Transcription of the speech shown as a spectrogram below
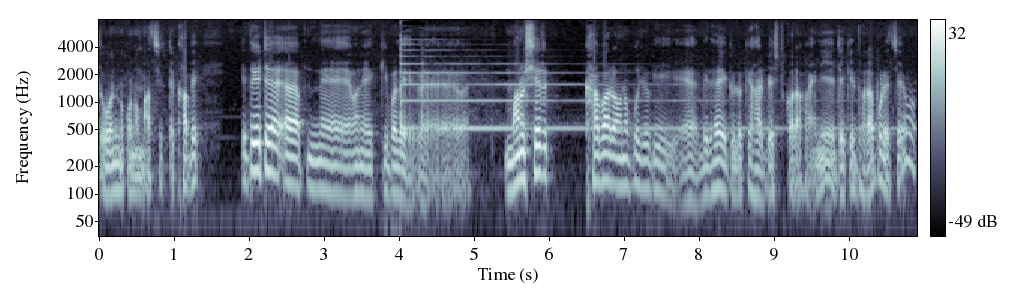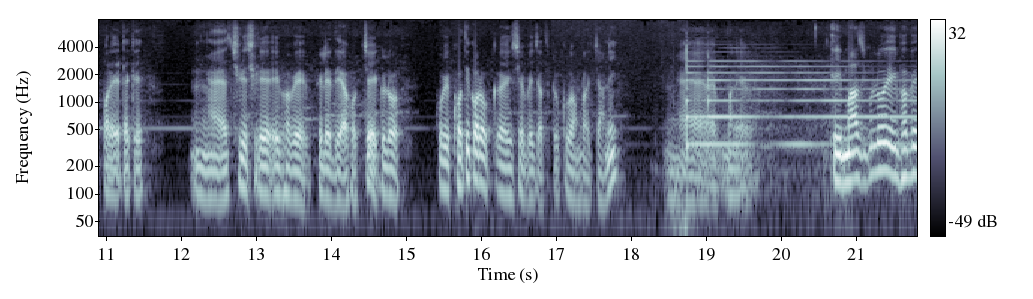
তো অন্য কোনো মাছ এটা খাবে। কিন্তু এটা মানে কি বলে মানুষের খাবার অনুপযোগী বিধায় এগুলোকে হারভেস্ট করা হয়নি, এটাকে ধরা পড়েছে, পরে এটাকে ছিঁড়ে ছিঁড়ে এইভাবে ফেলে দেওয়া হচ্ছে। এগুলো খুবই ক্ষতিকারক হিসেবে যতটুকু আমরা জানি। মানে এই মাছগুলো এইভাবে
